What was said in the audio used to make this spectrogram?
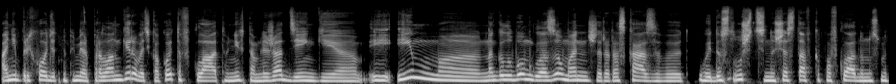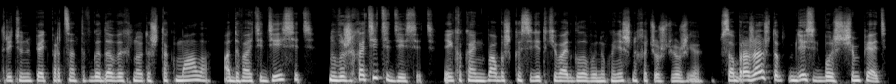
они приходят, например, пролонгировать какой-то вклад, у них там лежат деньги, и им э, на голубом глазу менеджеры рассказывают, ой, да слушайте, ну сейчас ставка по вкладу, ну смотрите, ну 5% годовых, ну это ж так мало, а давайте 10. Ну вы же хотите 10? И какая-нибудь бабушка сидит, кивает головой, ну, конечно, хочу, что я соображаю, что 10 больше, чем 5.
